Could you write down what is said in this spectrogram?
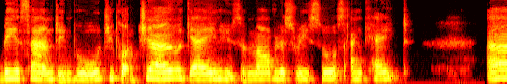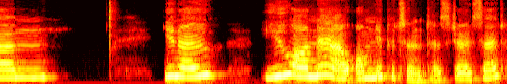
be a sounding board. You've got Joe again, who's a marvelous resource, and Kate. Um, you know, you are now omnipotent, as Joe said.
